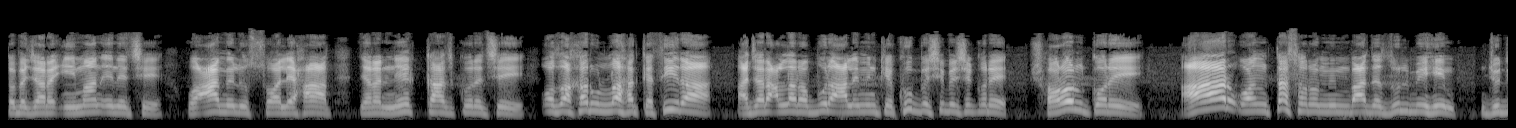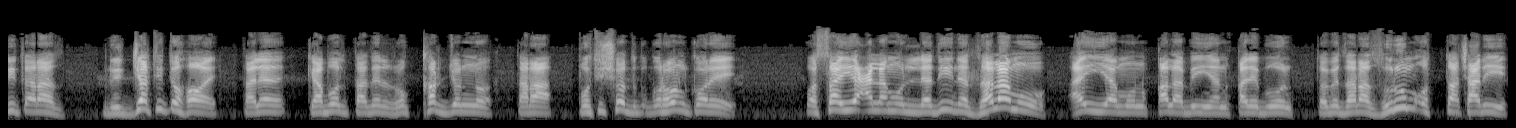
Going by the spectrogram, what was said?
তবে যারা ইমান এনেছে ও আমিলু সালেহাত। যারা নেক কাজ করেছে ও জাকারুল্লাহ কাসিরা। আর যারা আল্লাহ রব্বুল আলমিনকে খুব বেশি বেশি করে স্মরণ করে, আর ওয়ান্তাসর মিমবাদে জুলমিহিম। যদি তারা নির্যাতিত হয়, তাহলে কেবল তাদের রক্ষার জন্য তারা প্রতিশোধ গ্রহণ করে। তবে যারা জুলুম অত্যাচারী,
